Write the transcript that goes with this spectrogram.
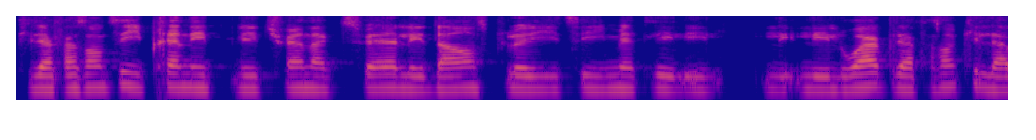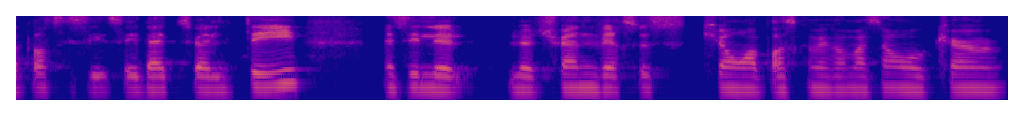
Puis la façon, ils prennent les, les, trends actuels, les danses, puis là, ils, mettent les, les, lois, puis la façon qu'ils l'apportent, c'est d'actualité. Mais c'est le, le trend versus ce à passer comme information, aucun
